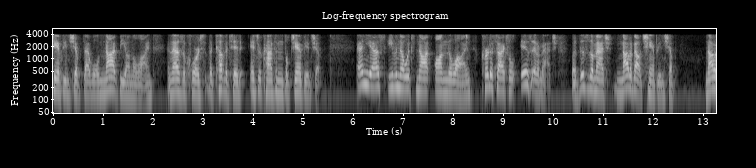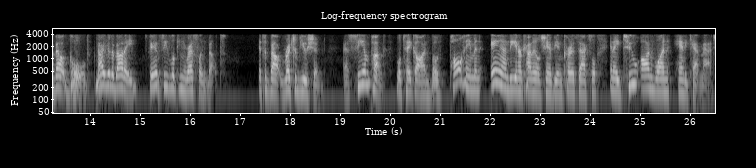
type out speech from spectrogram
championship that will not be on the line, and that is, of course, the coveted Intercontinental Championship. And yes, even though it's not on the line, Curtis Axel is in a match, but this is a match not about championship, not about gold, not even about a fancy looking wrestling belt. It's about retribution, as CM Punk will take on both Paul Heyman and the Intercontinental Champion Curtis Axel in a two on one handicap match.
